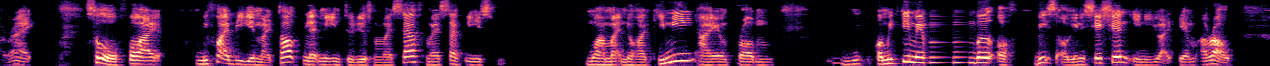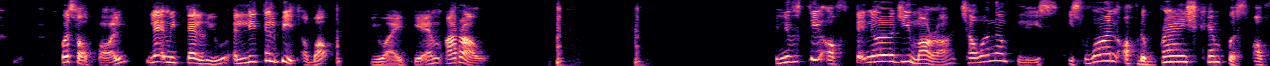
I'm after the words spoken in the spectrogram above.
All right. So for I, before I begin my talk, let me introduce myself. Myself is Muhammad Nur Hakimi. I am from committee member of BITS organization in UITM Arau. First of all, let me tell you a little bit about UITM Arau. University of Technology Mara, Cawangan Perlis is one of the branch campus of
